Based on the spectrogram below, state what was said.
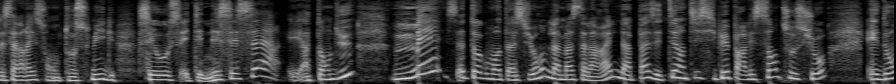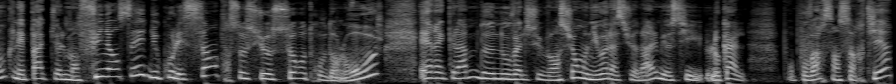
des salariés sont au SMIG. Ces hausses étaient nécessaires et attendues, mais cette augmentation de la masse salariale n'a pas été anticipée par les centres sociaux et donc n'est pas actuellement financée. Du coup, les centres sociaux se retrouvent dans le rouge et réclament de nouvelles subventions au niveau national, mais local pour pouvoir s'en sortir.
